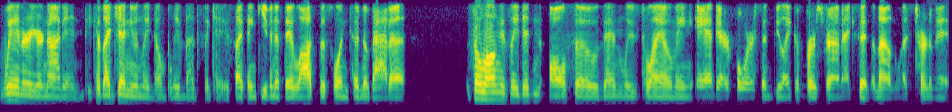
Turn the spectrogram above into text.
win or you're not in because I genuinely don't believe that's the case. I think even if they lost this one to Nevada, so long as they didn't also then lose to Wyoming and Air Force and be like a first round exit in the Mountain West tournament,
